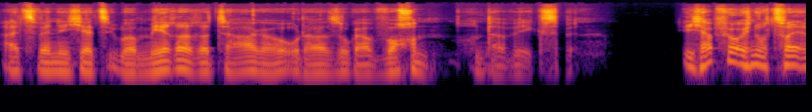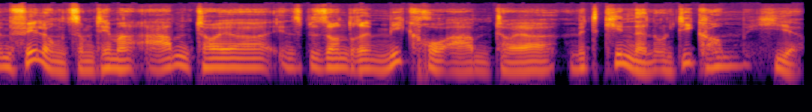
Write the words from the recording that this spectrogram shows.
als wenn ich jetzt über mehrere Tage oder sogar Wochen unterwegs bin. Ich habe für euch noch zwei Empfehlungen zum Thema Abenteuer, insbesondere Mikroabenteuer mit Kindern und die kommen hier.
